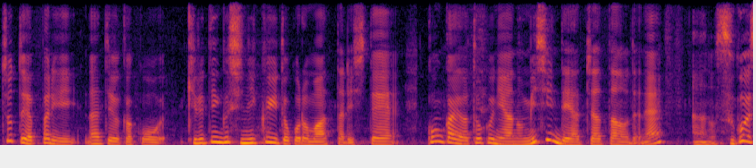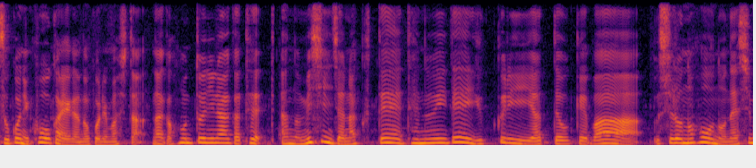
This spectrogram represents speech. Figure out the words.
ちょっとやっぱり何て言うかこうキルティングしにくいところもあったりして今回は特にあのミシンでやっちゃったのでねあのすごいそこに後悔が残りましたなんか本当になんか手あのミシンじゃなくて手縫いでゆっくりやっておけば後ろの方のね始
